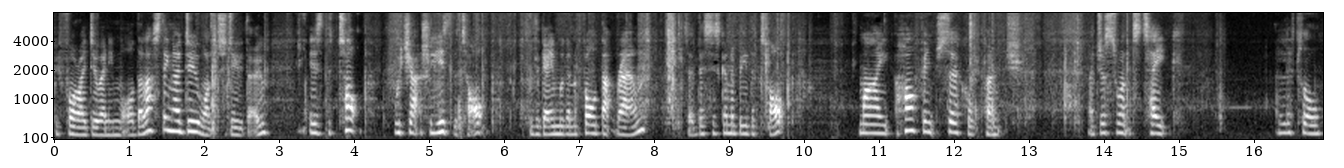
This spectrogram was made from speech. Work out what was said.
before I do any more. The last thing I do want to do though is the top, which actually is the top, because again we're going to fold that round. So this is going to be the top. My half inch circle punch, I just want to take a little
